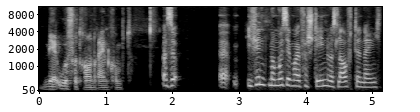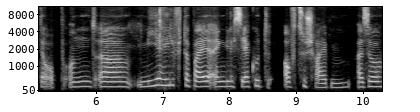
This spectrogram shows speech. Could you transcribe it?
mehr Urvertrauen reinkommt? Also äh, ich finde, man muss ja mal verstehen, was läuft denn eigentlich da ab. Und äh, mir hilft dabei eigentlich sehr gut aufzuschreiben. Also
